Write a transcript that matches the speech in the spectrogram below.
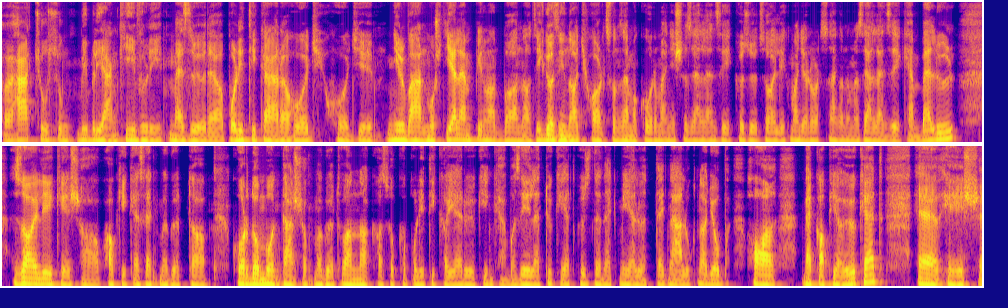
átcsúszunk Biblián kívüli mezőre, a politikára, hogy, hogy nyilván most jelen pillanatban az igazi nagy harc az nem a kormány és az ellenzék között zajlik Magyarországon, hanem az ellenzéken belül zajlik, és a, akik ezek mögött a kordonbontások mögött vannak, azok a politikai erők inkább az életükért küzdenek, mielőtt egy náluk nagyobb hal bekapja őket, és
